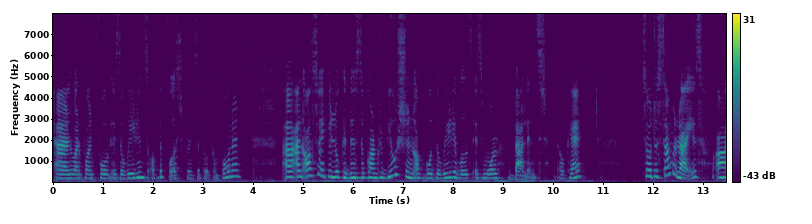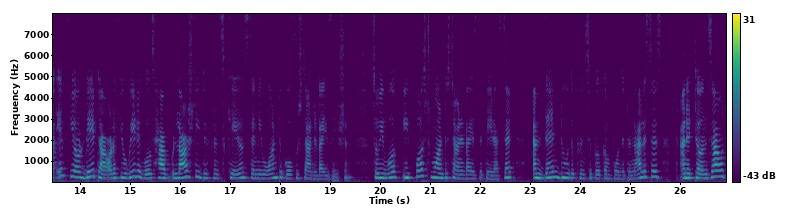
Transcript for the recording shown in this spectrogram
and 1.4 is the variance of the first principal component. Uh, and also if you look at this the contribution of both the variables is more balanced okay so to summarize, uh, if your data or if your variables have largely different scales, then you want to go for standardization. So we, we first want to standardize the data set and then do the principal component analysis. And it turns out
